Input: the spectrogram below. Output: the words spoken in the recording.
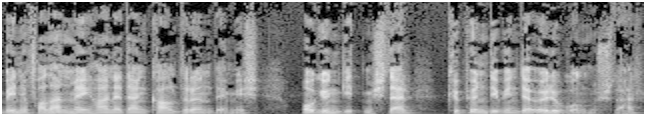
beni falan meyhaneden kaldırın demiş. O gün gitmişler, küpün dibinde ölü bulmuşlar.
